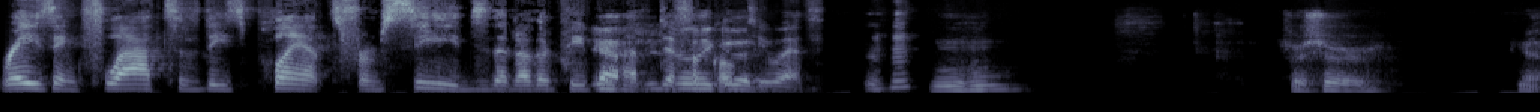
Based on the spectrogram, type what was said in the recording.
raising flats of these plants from seeds that other people Yeah, have she's really difficulty good. with. hmm for sure yeah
